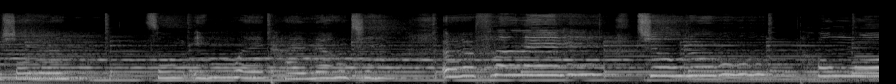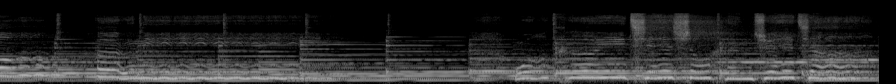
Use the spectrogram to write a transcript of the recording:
少人总因为太了解而分离就如同我和你。我可以接受很倔强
